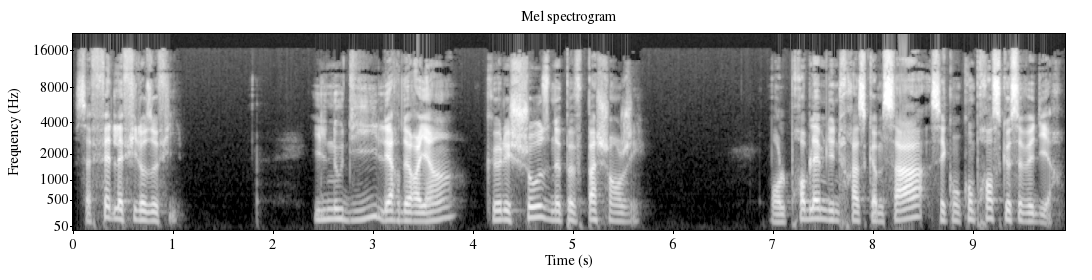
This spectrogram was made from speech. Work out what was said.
Ça fait de la philosophie. Il nous dit, l'air de rien, que les choses ne peuvent pas changer. Bon, le problème d'une phrase comme ça, c'est qu'on comprend ce que ça veut dire.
